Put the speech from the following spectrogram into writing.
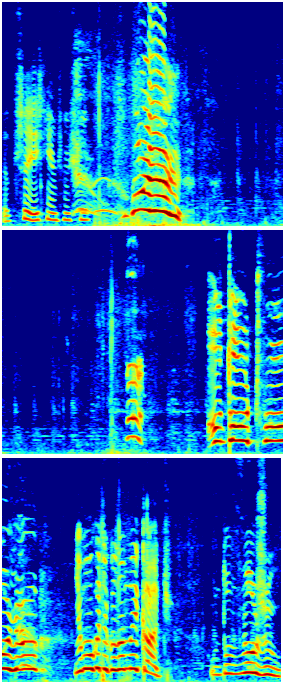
e, przyjść. Nie wiem, czy musi... Ojej! On to twoje! Nie mogę tego zamykać! On to włożył!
